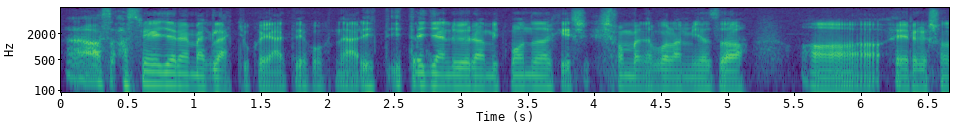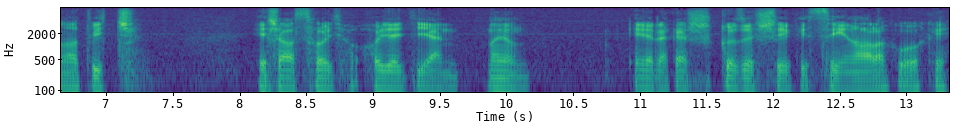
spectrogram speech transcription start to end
Azt, azt még egyre meglátjuk a játékoknál. Itt, itt egyenlőre, amit mondanak, és, és van benne valami az a, a érdekes a Twitch, és az, hogy, hogy egy ilyen nagyon érdekes közösségi szín alakul ki.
